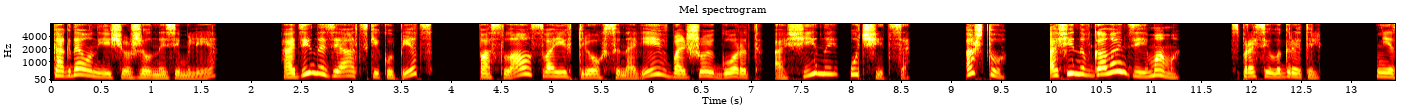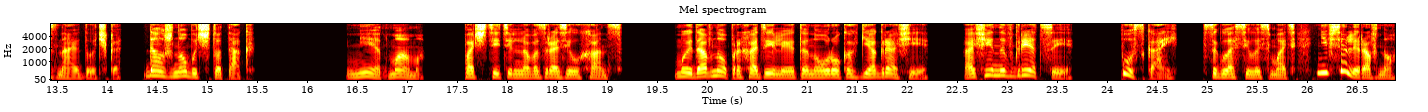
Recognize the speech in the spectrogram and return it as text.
когда он еще жил на земле, один азиатский купец послал своих трех сыновей в большой город Афины учиться. «А что, Афины в Голландии, мама?» — спросила Гретель. «Не знаю, дочка. Должно быть, что так». «Нет, мама», — почтительно возразил Ханс. «Мы давно проходили это на уроках географии. Афины в Греции. Пускай, согласилась мать, не все ли равно?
